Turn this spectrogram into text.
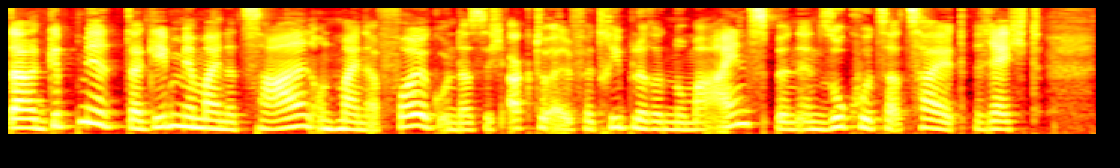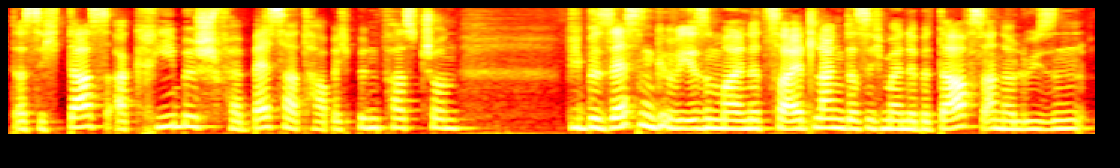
da gibt mir da geben mir meine Zahlen und mein Erfolg und dass ich aktuell Vertrieblerin Nummer eins bin in so kurzer Zeit recht, dass ich das akribisch verbessert habe. Ich bin fast schon wie besessen gewesen mal eine Zeit lang, dass ich meine Bedarfsanalysen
